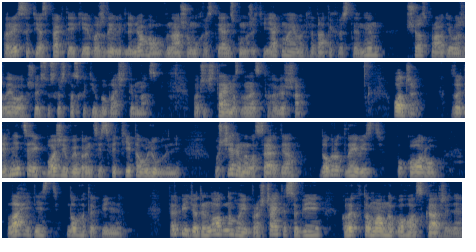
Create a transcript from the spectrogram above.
риси, ті аспекти, які важливі для нього в нашому християнському житті. Як має виглядати християнин, що справді важливо, що Ісус Христос хотів би бачити в нас. Отже, читаємо з 12-го вірша. Отже, зодягніться, як Божі вибранці, святі та улюблені у щире милосердя, добротливість, покору, лагідність, довготерпіння. Терпіть один одного і прощайте собі, коли хто мав на кого оскарження,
